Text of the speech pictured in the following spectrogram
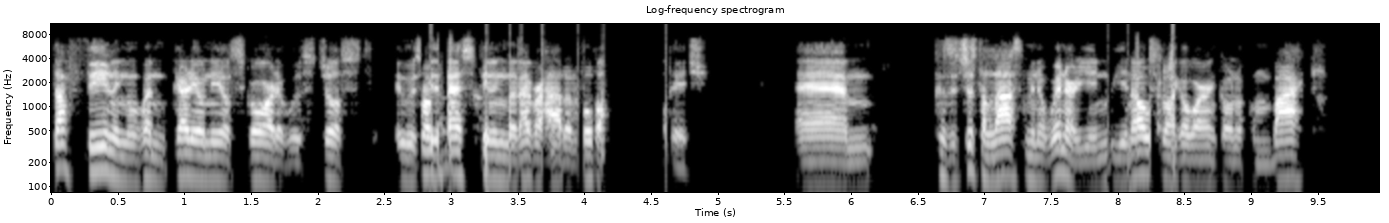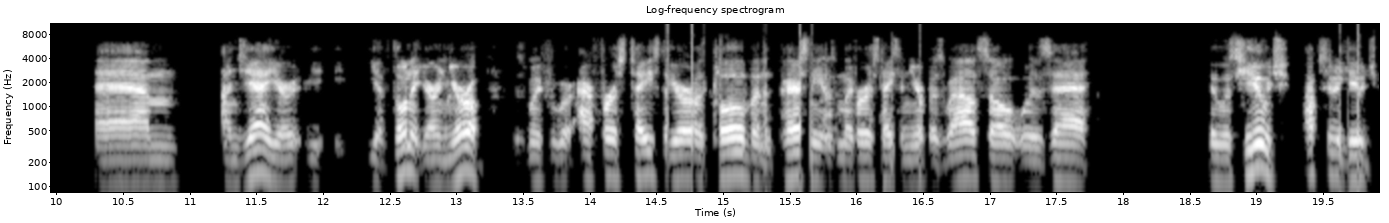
that feeling of when Gary O'Neill scored, it was just it was probably the best feeling I've ever had on a football pitch. Um, because it's just a last minute winner. You you know Sligo weren't going to come back. Um, and yeah, you're you've done it. You're in Europe. It was my our first taste of Europe club, and personally, it was my first taste in Europe as well. So it was uh, it was huge, absolutely huge.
